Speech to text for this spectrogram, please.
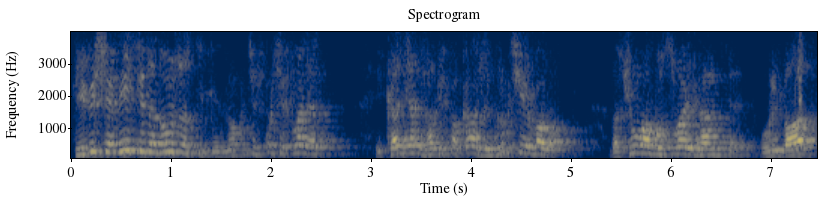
ti više nisi na dužnosti, jer ako ćeš početi hvaljati, I kad je halifa kaže, drugčije malo, da čuvamo svoje granice u ribatu,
